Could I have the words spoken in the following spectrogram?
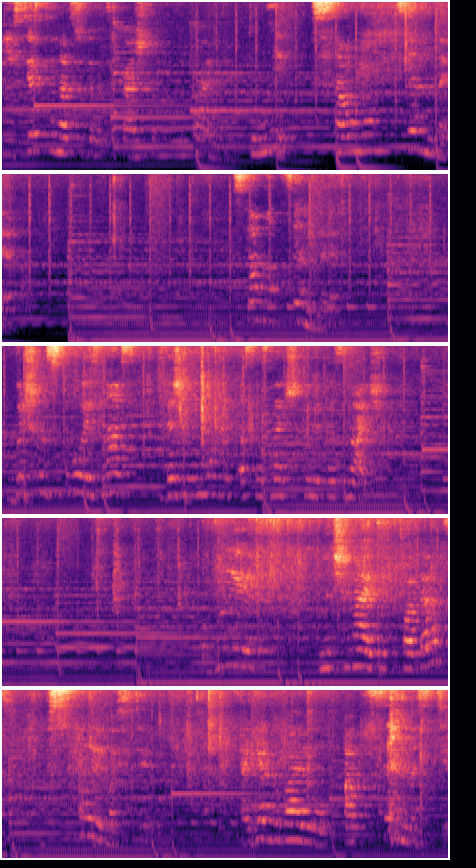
и, естественно, отсюда вытекает, что мы уникальные, то мы самоценные. Самоценные. Большинство из нас даже не может осознать, что это значит. Вы начинаете впадать в стоимости, а я говорю о ценности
